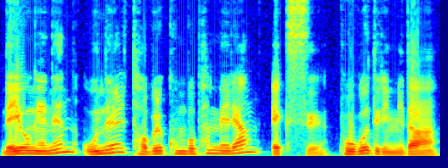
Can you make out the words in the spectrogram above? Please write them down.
내용에는 오늘 더블 콤보 판매량 X 보고 드립니다.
